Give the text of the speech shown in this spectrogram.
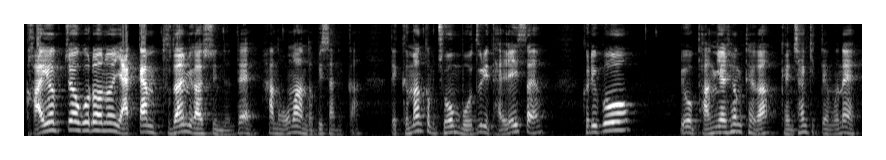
가격적으로는 약간 부담이 갈 수 있는데 한 5만원 더 비싸니까 근데 그만큼 좋은 모듈이 달려있어요. 그리고 요 방열 형태가 괜찮기 때문에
